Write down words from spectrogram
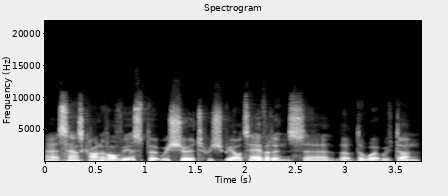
Uh, it sounds kind of obvious, but we should. We should be able to evidence uh, the, the, work we've done,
